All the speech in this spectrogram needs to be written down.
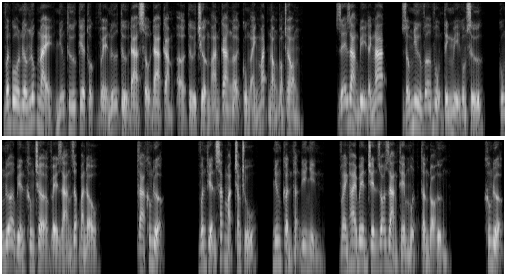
Vân cô nương lúc này, những thứ kia thuộc về nữ tử đa sầu đa cảm ở từ trường an ca ngợi cùng ánh mắt nóng bỏng trong. Dễ dàng bị đánh nát, giống như vỡ vụn tinh mỹ công sứ, cũng nữa biến không trở về dáng dấp ban đầu. Ta không được. Vân thiện sắc mặt chăm chú, nhưng cẩn thận đi nhìn, vành hai bên trên rõ ràng thêm một tầng đỏ ửng. Không được.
